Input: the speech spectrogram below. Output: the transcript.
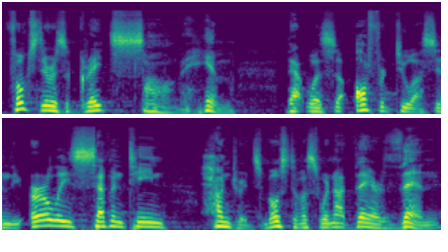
Folks, there is a great song, a hymn, that was uh, offered to us in the early 1700s. Most of us were not there then.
